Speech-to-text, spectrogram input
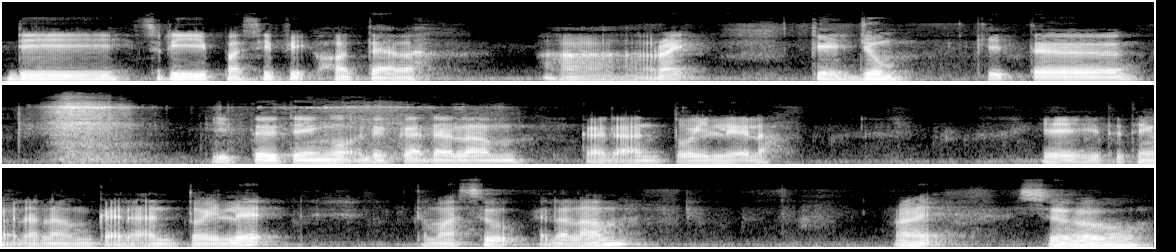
di Sri Pacific Hotel. Ha, right. Okay, jom kita kita tengok dekat dalam keadaan toilet lah. Okay, kita tengok dalam keadaan toilet. Kita masuk ke dalam. Right. So,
